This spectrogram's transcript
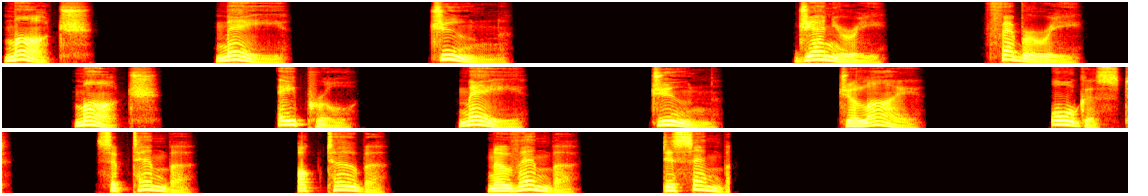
March, May, June, January, February, March, April, May, June, July, August, September, October, November, December.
